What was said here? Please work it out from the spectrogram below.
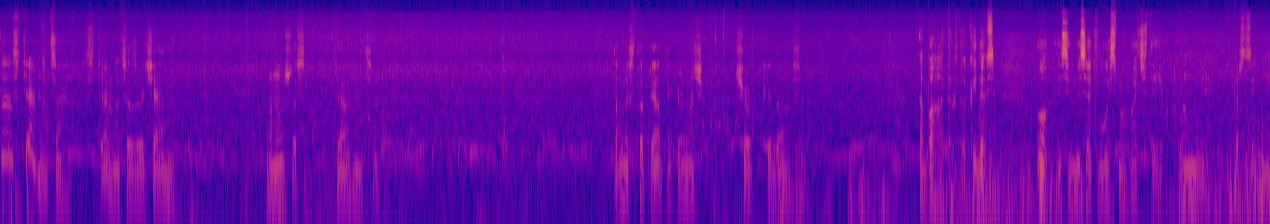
Та стягнеться, стягнеться, звичайно. Воно щось тягнеться. Там і 105 й кримачок кидався. Та багато хто кидався. О, 88, бачите, як планує. Вітер сильний.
